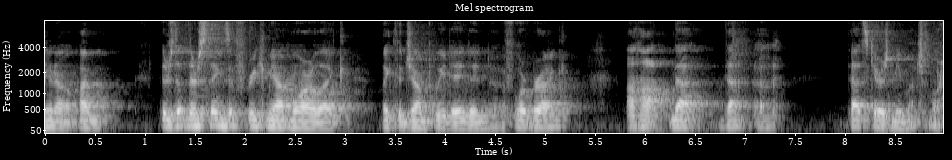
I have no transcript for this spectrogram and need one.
you know, I'm there's there's things that freak me out more, like like the jump we did in uh, Fort Bragg. Uh huh. That that uh, that scares me much more.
